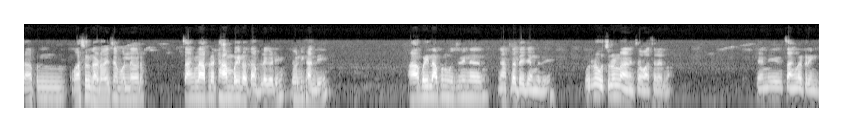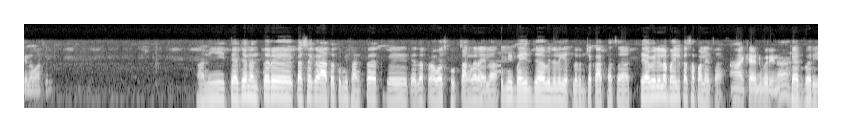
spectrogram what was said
तर आपण वासूर घडवायचं बोलल्यावर चांगला आपला ठाम बैल होता आपल्याकडे दोन्ही खांदी. हा बैल आपण उचलून घातला त्याच्यामध्ये. पूर्ण उचलून आणायचा वासरायला त्याने चांगला ट्रेन केला वासर आणि त्याच्यानंतर कसं काय आता तुम्ही सांगतात की त्याचा प्रवास खूप चांगला राहिला. तुम्ही बैल ज्या वेळेला घेतला तुमच्या काकाचा त्यावेळेला बैल कसा पालायचा? हा कॅडबरी ना? कॅडबरी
